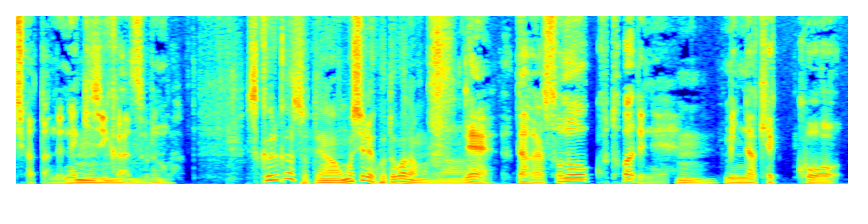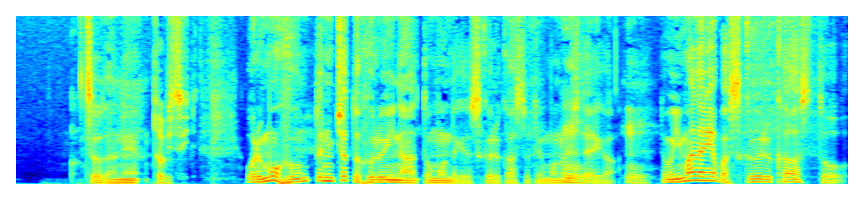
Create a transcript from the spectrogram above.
しかったんでね、うん記事化するのが。スクールカーストってな、面白い言葉だもんな。。ねだからその言葉でね、うん。みんな結構そうだね。飛びついて。俺もう本当にちょっと古いなと思うんだけど、スクールカーストというもの自体が。うん。でも未だにやっぱスクールカースト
